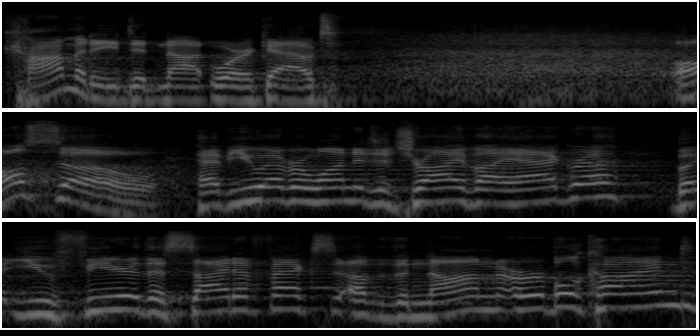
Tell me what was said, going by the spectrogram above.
comedy did not work out. Also, have you ever wanted to try Viagra, but you fear the side effects of the non herbal kind?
